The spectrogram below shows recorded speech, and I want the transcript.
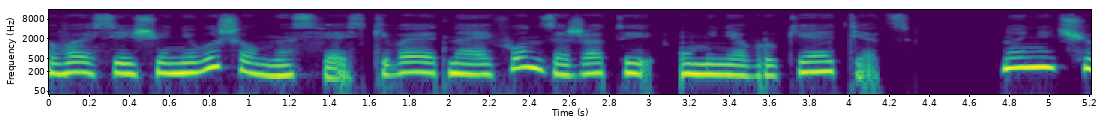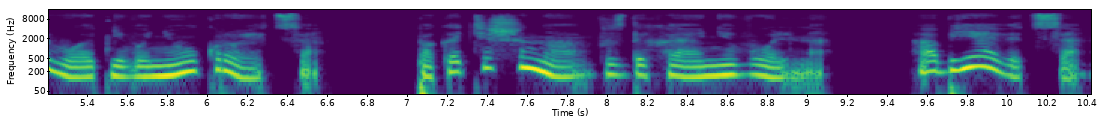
Вася еще не вышел на связь, кивает на айфон, зажатый у меня в руке отец. Но ничего от него не укроется. Пока тишина, вздыхаю невольно. Объявится.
